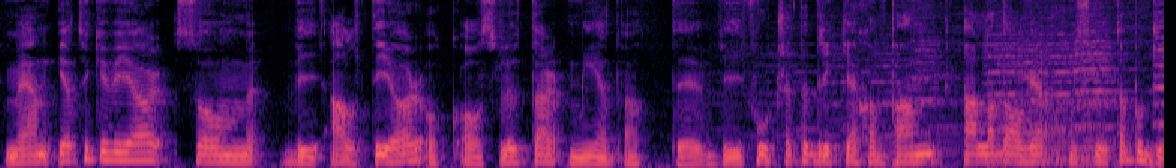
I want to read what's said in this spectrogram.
Men jag tycker vi gör som vi alltid gör och avslutar med att eh, vi fortsätter dricka champagne alla dagar och slutar på G.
